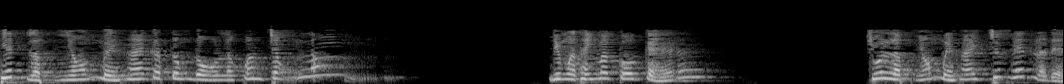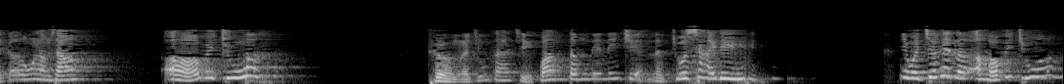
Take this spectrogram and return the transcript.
thiết lập nhóm 12 các tông đồ là quan trọng lắm. Nhưng mà Thánh cô kể đó, Chúa lập nhóm 12 trước hết là để các ông làm sao? Ở với Chúa. Thường là chúng ta chỉ quan tâm đến những chuyện là Chúa sai đi. Nhưng mà trước hết là ở với Chúa.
